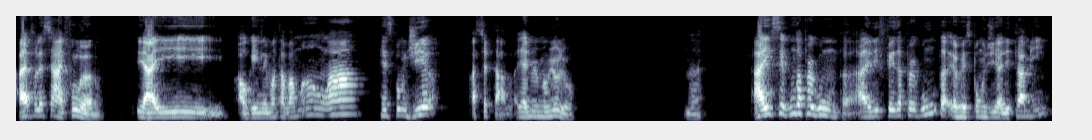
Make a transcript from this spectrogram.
Aí eu falei assim, ah, é fulano. E aí alguém levantava a mão lá, respondia, acertava. E aí minha irmã me olhou. Né? Aí, segunda pergunta. Aí ele fez a pergunta, eu respondi ali pra mim.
